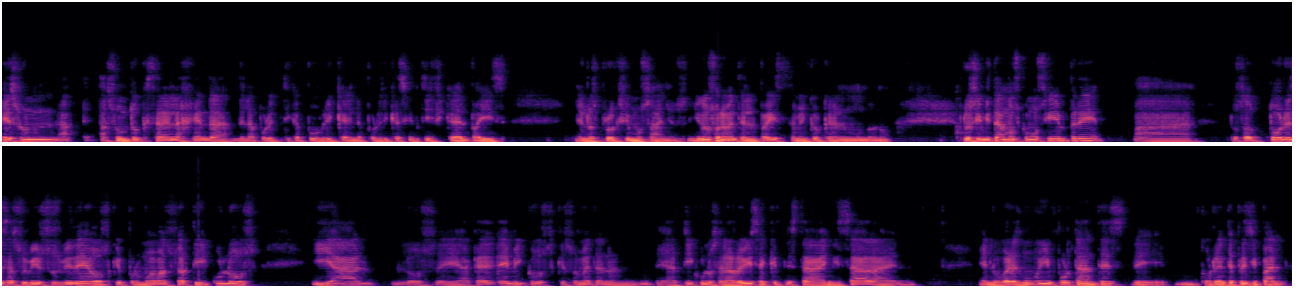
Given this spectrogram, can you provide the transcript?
es un asunto que estará en la agenda de la política pública y la política científica del país en los próximos años. Y no solamente en el país, también creo que en el mundo. ¿no? Los invitamos, como siempre, a los autores a subir sus videos, que promuevan sus artículos, y a los eh, académicos que sometan eh, artículos a la revista que está indizada en, en, lugares muy importantes de corriente principal.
